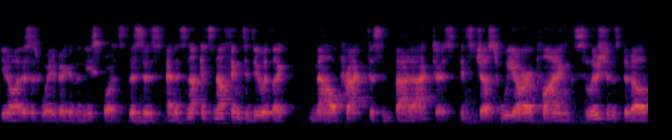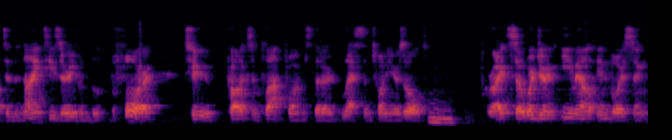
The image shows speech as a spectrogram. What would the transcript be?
you know what, this is way bigger than esports. This is, and it's not, it's nothing to do with like malpractice and bad actors. It's just we are applying solutions developed in the 90s or even b- before to products and platforms that are less than 20 years old, Mm. right? So we're doing email invoicing,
